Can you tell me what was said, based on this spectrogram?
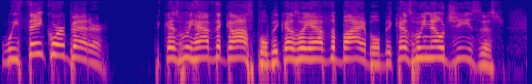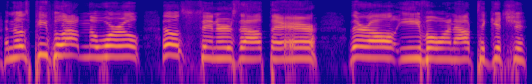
We think we're better because we have the gospel, because we have the Bible, because we know Jesus. And those people out in the world, those sinners out there, they're all evil and out to get you.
